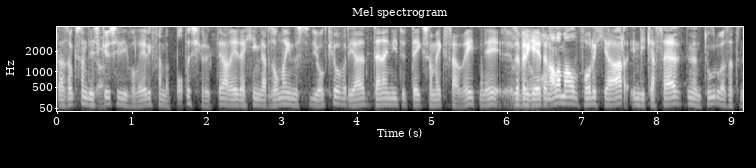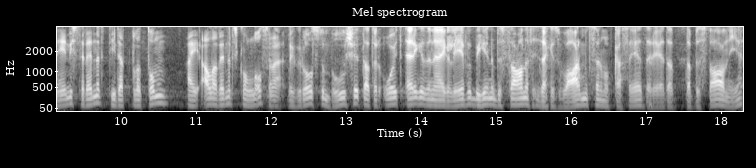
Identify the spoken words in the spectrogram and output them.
Dat is ook zo'n discussie die volledig van de pot is gerukt. Hè. Allee, dat ging daar zondag in de studio ook over. Ja, then I need to take some extra weight. Nee, ze vergeten allemaal, vorig jaar in die kasseir in een Tour was dat de enige renner die dat peloton alle renners kon lossen. Ja, de grootste bullshit dat er ooit ergens een eigen leven beginnen bestaan heeft, is dat je zwaar moet zijn om op kassei te rijden. Dat, dat bestaat niet. Hè.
